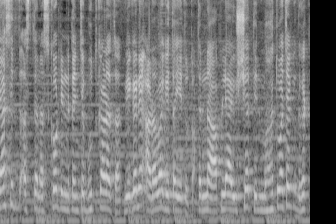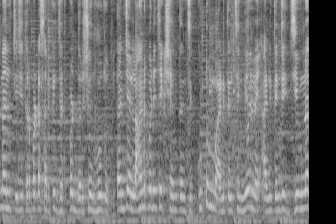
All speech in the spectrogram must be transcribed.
त्या स्थितीत असताना स्कॉट यांना त्यांच्या भूतकाळाचा वेगाने आढावा घेता येत होता. त्यांना आपल्या आयुष्यातील महत्त्वाच्या घटनांचे चित्रपटासारखे झटपट दर्शन होत होते. त्यांच्या लहानपणीचे क्षण त्यांचे कुटुंब आणि त्यांचे निर्णय आणि त्यांच्या जीवनात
